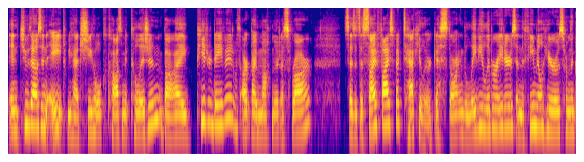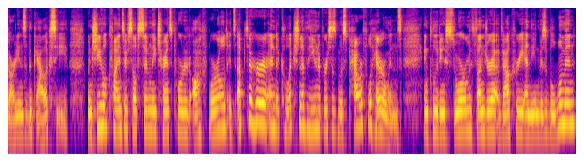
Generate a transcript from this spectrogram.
In 2008, we had She Hulk Cosmic Collision by Peter David with art by Mahmoud Asrar says it's a sci-fi spectacular guest starring the Lady Liberators and the female heroes from the Guardians of the Galaxy. When She-Hulk finds herself suddenly transported off-world, it's up to her and a collection of the universe's most powerful heroines, including Storm, Thundra, Valkyrie, and the Invisible Woman,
